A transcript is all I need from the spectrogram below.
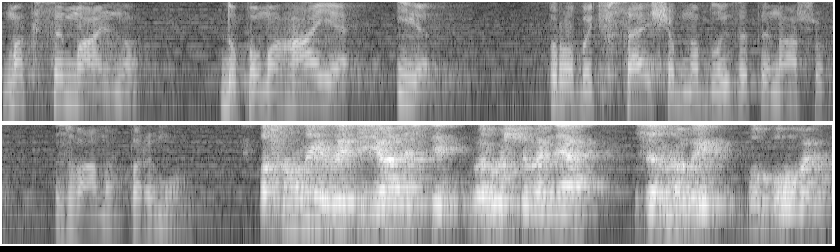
максимально допомагає і робить все, щоб наблизити нашу з вами перемогу. Основний вид діяльності вирощування зернових, бобових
